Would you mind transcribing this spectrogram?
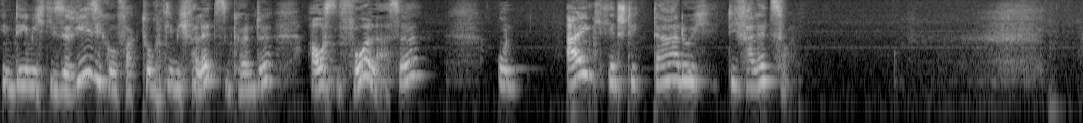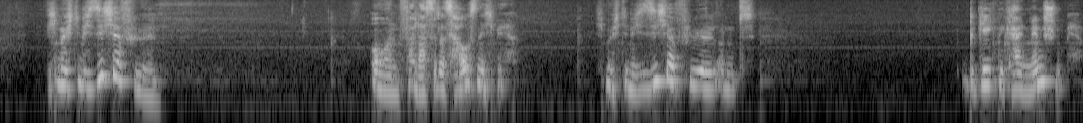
indem ich diese Risikofaktoren, die mich verletzen könnte, außen vor lasse und eigentlich entsteht dadurch die Verletzung. Ich möchte mich sicher fühlen und verlasse das Haus nicht mehr. Ich möchte mich sicher fühlen und begegne keinen Menschen mehr.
